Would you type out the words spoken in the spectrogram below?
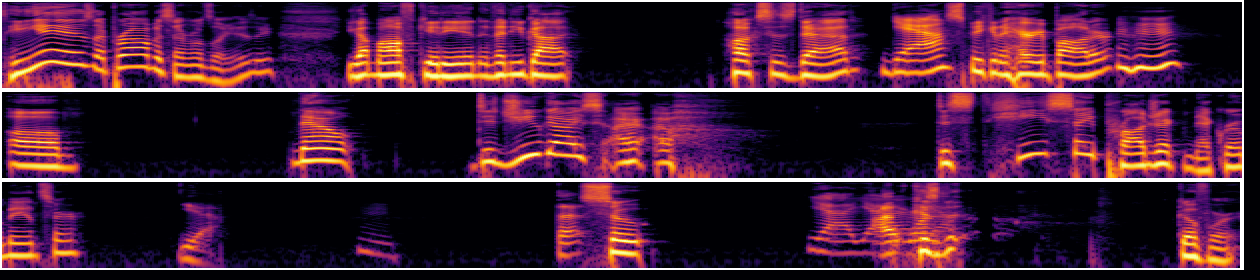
He is, I promise. Everyone's like, is he? You got Moff Gideon, and then you got Hux's dad. Yeah. Speaking of Harry Potter, Mm-hmm. um, now, did you guys? I uh, does he say Project Necromancer? yeah. That So, Yeah, yeah. I- I read because that. the go for it.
